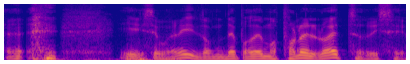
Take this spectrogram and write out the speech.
y dice, bueno, ¿y dónde podemos ponerlo esto? Dice,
